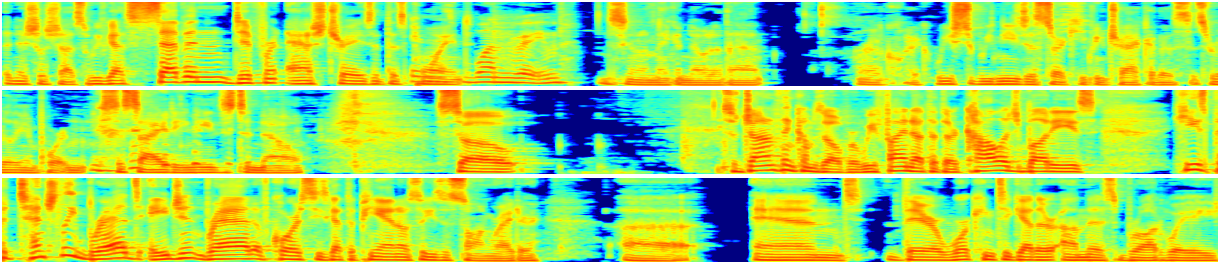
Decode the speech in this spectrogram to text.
Initial shot. So we've got seven different ashtrays at this In point. One room. I'm just going to make a note of that real quick. We should, we need to start keeping track of this. It's really important. Society needs to know. So, so Jonathan comes over. We find out that they're college buddies. He's potentially Brad's agent. Brad, of course, he's got the piano, so he's a songwriter. Uh, and they're working together on this Broadway,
